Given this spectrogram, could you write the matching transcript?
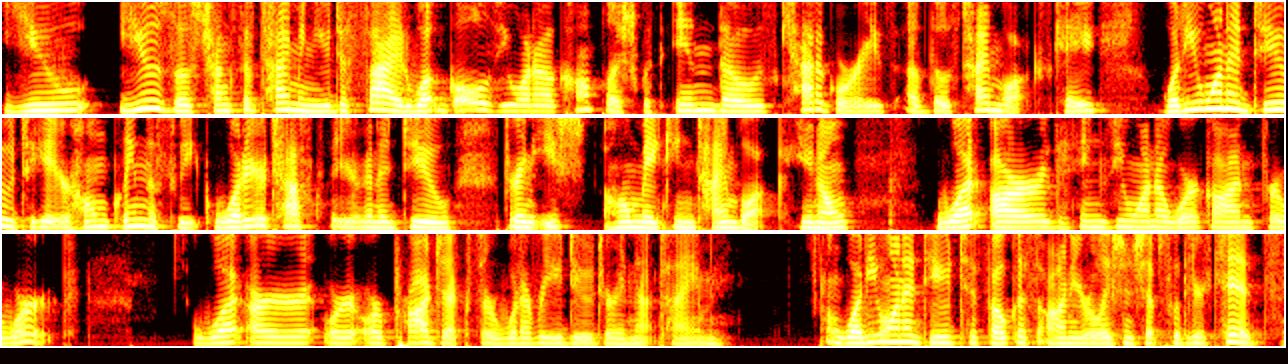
you use those chunks of time and you decide what goals you want to accomplish within those categories of those time blocks, okay? What do you want to do to get your home clean this week? What are your tasks that you're going to do during each homemaking time block, you know? What are the things you want to work on for work? What are or or projects or whatever you do during that time? What do you want to do to focus on your relationships with your kids?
